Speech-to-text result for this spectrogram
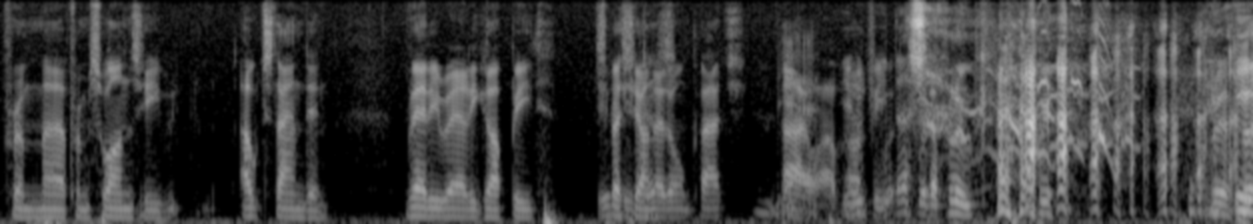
from uh, from Swansea, outstanding. Very rarely got beat. Especially on us. their own patch. Yeah. Ah, well, You with, beat with- us. with a fluke. He- he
